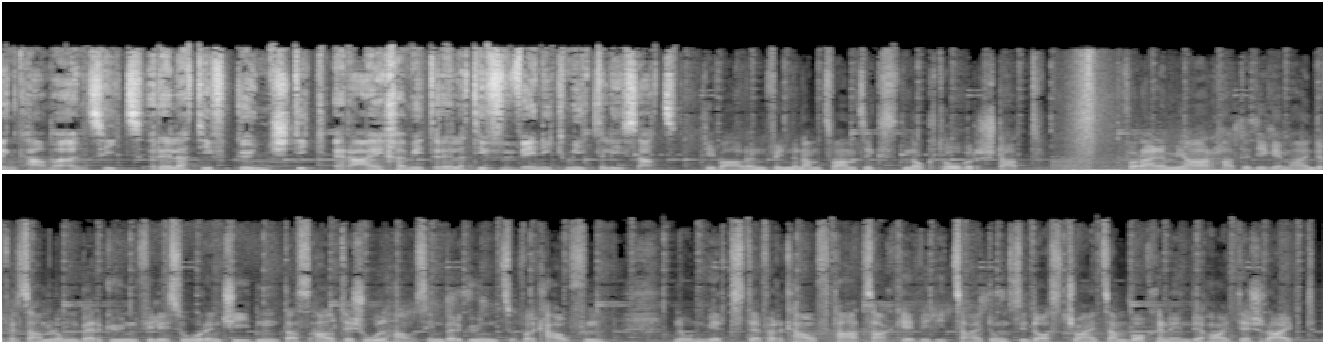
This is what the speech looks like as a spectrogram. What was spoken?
dann kann man einen Sitz relativ günstig erreichen mit relativ wenig Mitteleinsatz. Die Wahlen finden am 20. Oktober statt. Vor einem Jahr hatte die Gemeindeversammlung Bergün-Filisur entschieden, das alte Schulhaus in Bergün zu verkaufen. Nun wird der Verkauf Tatsache, wie die Zeitung Südostschweiz am Wochenende heute schreibt.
